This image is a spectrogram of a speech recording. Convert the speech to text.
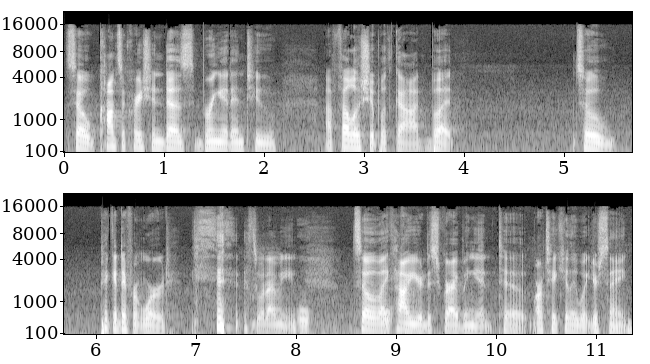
so consecration does bring it into a fellowship with God. But so pick a different word. That's what I mean. So like how you're describing it to articulate what you're saying.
